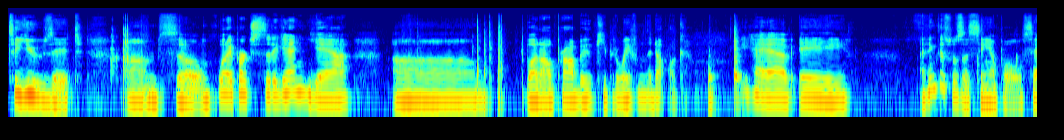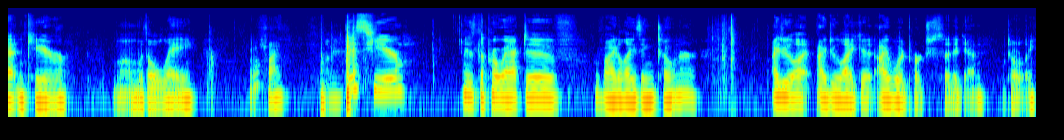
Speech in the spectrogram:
to use it. Um, so would I purchase it again? Yeah. Um, but I'll probably keep it away from the dog. We have a, I think this was a sample, Satin Care um, with Olay. It was fine. Um, this here is the Proactiv revitalizing toner. I do like I do like it. I would purchase it again. Totally.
